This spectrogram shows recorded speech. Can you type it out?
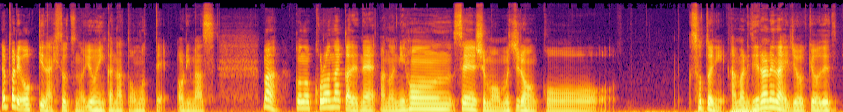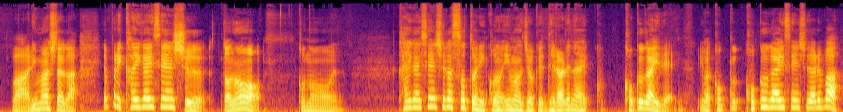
やっぱり大きな一つの要因かなと思っております。まあ、このコロナ禍でね、あの、日本選手ももちろん、こう、外にあまり出られない状況ではありましたが、やっぱり海外選手との、この、海外選手が外にこの今の状況で出られない国外で、いわ国国外選手であれば、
